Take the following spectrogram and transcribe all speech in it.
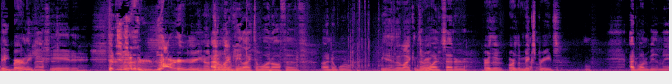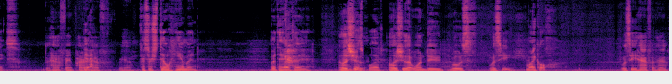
big, burly. bastard. Yeah. You know, I don't like, want to be like the one off of Underworld. Yeah, the The lycanthrope ones that are. or the or the mixed breeds, I'd want to be the mix the half vampire, Yeah. half yeah. because they're still human, but they have to Unless you're blood. unless you're that one dude. What was was he? Michael. Was he half and half?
